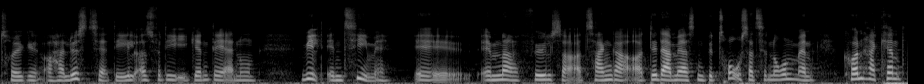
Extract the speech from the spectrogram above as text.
trygge og har lyst til at dele. Også fordi, igen, det er nogle vildt intime øh, emner, følelser og tanker, og det der med at sådan betro sig til nogen, man kun har kendt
